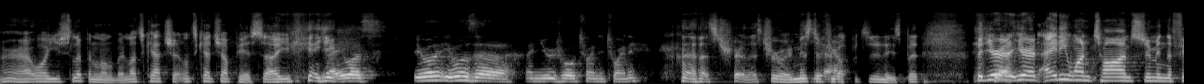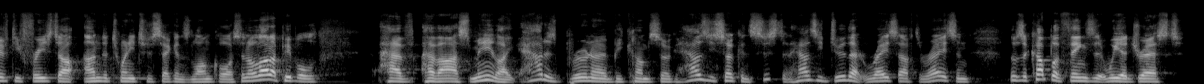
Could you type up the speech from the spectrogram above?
All right. Well, you're slipping a little bit. Let's catch it. Let's catch up here. So you, you yeah, it was it was it was a unusual 2020. That's true. That's true. We missed a yeah. few opportunities, but but you're yeah. at you're at 81 times swimming the 50 freestyle under 22 seconds long course, and a lot of people have have asked me like, how does Bruno become so? How is he so consistent? How does he do that race after race? And there was a couple of things that we addressed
